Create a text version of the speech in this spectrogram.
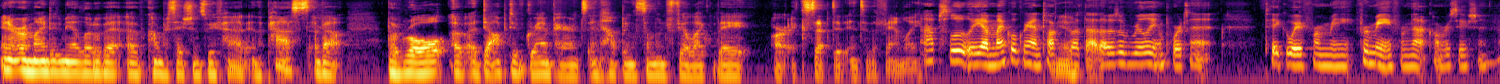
And it reminded me a little bit of conversations we've had in the past about the role of adoptive grandparents in helping someone feel like they are accepted into the family. Absolutely. Yeah, Michael Grant talked Yeah. about that. That was a really important takeaway from me for me from that conversation.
